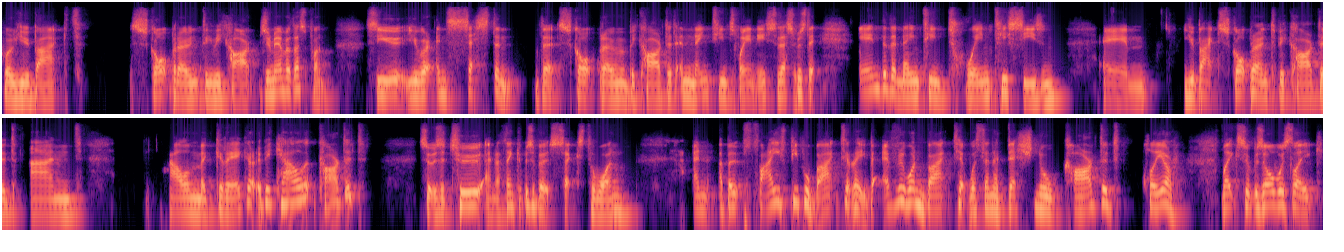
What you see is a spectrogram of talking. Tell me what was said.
where you backed Scott Brown to be carded. Do you remember this one? So you you were insistent that Scott Brown would be carded in 1920. So this was the end of the 1920 season. Um, you backed Scott Brown to be carded and Allan McGregor to be carded. So it was a two, and I think it was about six to one. And about five people backed it, right? But everyone backed it with an additional carded player. Like, so it was always like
